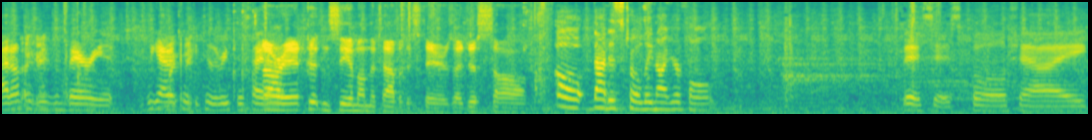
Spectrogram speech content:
I don't think we can bury it. We gotta Okay. take it to the Reaper's hideout. Sorry, I couldn't see him on the top of the stairs. I just saw. Oh, that is totally not your fault. This is bullshit.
